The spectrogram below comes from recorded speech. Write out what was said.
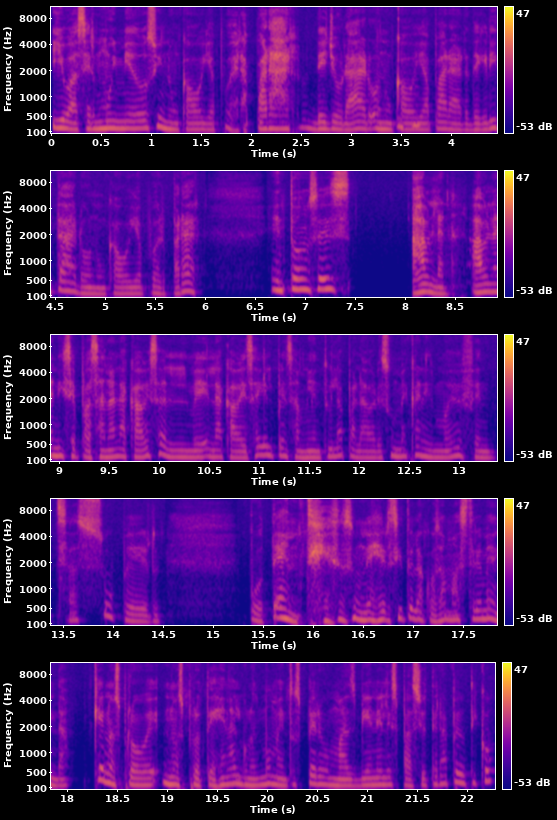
y va a ser muy miedoso y nunca voy a poder parar de llorar o nunca voy a parar de gritar o nunca voy a poder parar. Entonces, hablan, hablan y se pasan a la cabeza. la cabeza y el pensamiento y la palabra es un mecanismo de defensa súper potente. Es un ejército, la cosa más tremenda, que nos, nos protege en algunos momentos, pero más bien el espacio terapéutico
